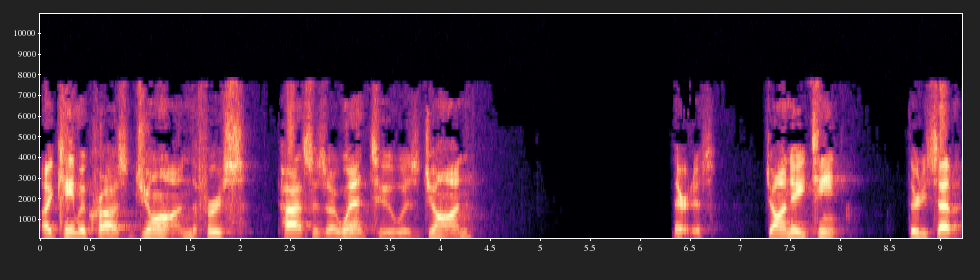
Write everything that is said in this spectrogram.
I came across John. The first passage I went to was John. There it is. John 18, 37.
